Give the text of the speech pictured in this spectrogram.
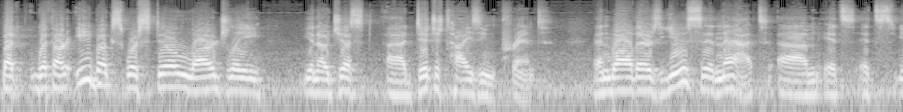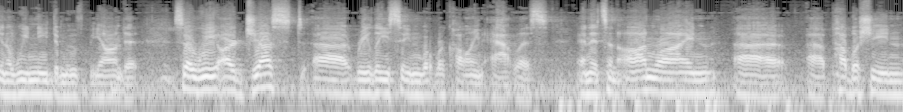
But with our ebooks, we're still largely, you know, just uh, digitizing print. And while there's use in that, um, it's, it's, you know, we need to move beyond it. So we are just uh, releasing what we're calling Atlas, and it's an online uh, uh, publishing,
